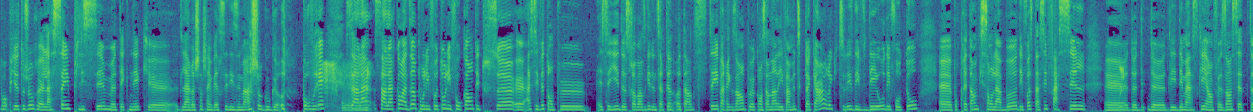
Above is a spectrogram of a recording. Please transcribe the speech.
Bon, puis il y a toujours euh, la simplissime technique de la recherche inversée des images sur Google. Pour vrai, ça a l'air, ça a l'air con à dire pour les photos, les faux comptes et tout ça. Euh, assez vite, on peut essayer de se revendiquer d'une certaine authenticité, par exemple, concernant les fameux TikTokers là, qui utilisent des vidéos, des photos pour prétendre qu'ils sont là-bas. Des fois, c'est assez facile de, de, de, les démasquer en faisant cette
